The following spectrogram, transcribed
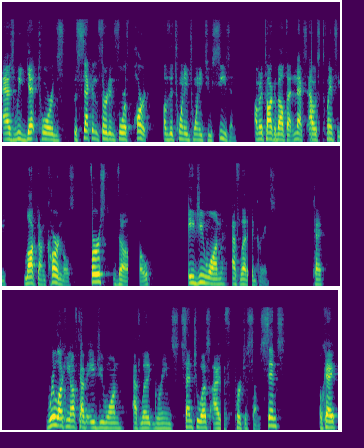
as we get towards the second, third, and fourth part of the 2022 season. I'm going to talk about that next. Alex Clancy, locked on Cardinals. First, though, AG1 Athletic Greens. Okay. We're lucky enough to have AG1 Athletic Greens sent to us. I've purchased some since. Okay.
